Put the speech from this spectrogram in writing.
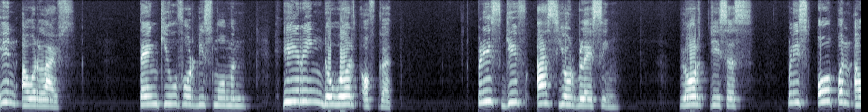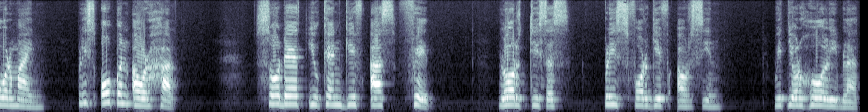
in our lives. Thank you for this moment, hearing the word of God. Please give us your blessing. Lord Jesus, please open our mind. Please open our heart so that you can give us faith. Lord Jesus, please forgive our sin with your holy blood.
